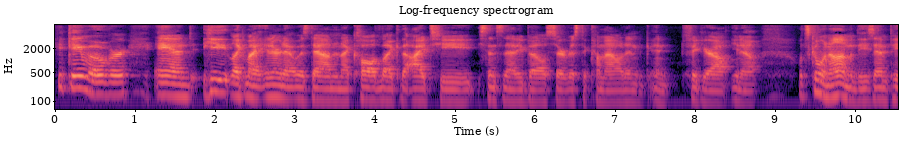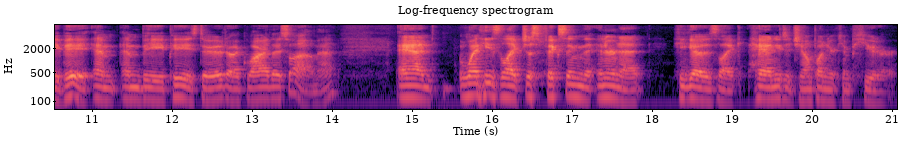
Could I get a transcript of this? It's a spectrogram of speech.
he came over and he like my internet was down and I called like the IT Cincinnati Bell service to come out and and figure out you know what's going on with these MPB M, MBPs dude like why are they slow man and when he's like just fixing the internet he goes like hey I need to jump on your computer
